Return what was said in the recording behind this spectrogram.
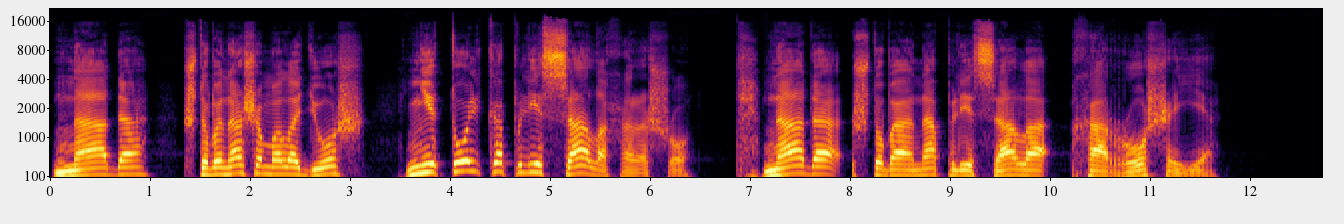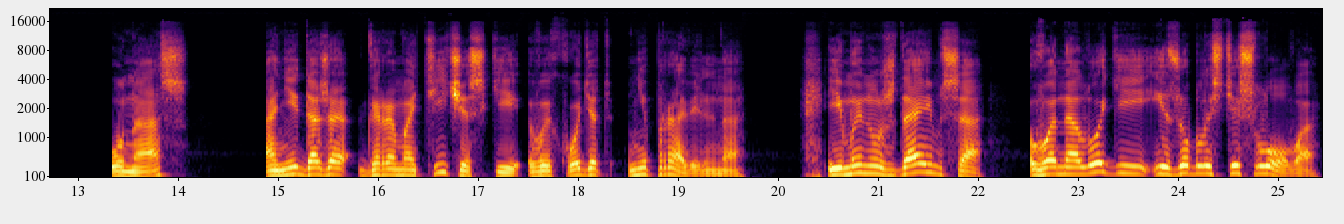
Надо, чтобы наша молодежь не только плясала хорошо, надо, чтобы она плясала хорошее. У нас они даже грамматически выходят неправильно, и мы нуждаемся в аналогии из области слова.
